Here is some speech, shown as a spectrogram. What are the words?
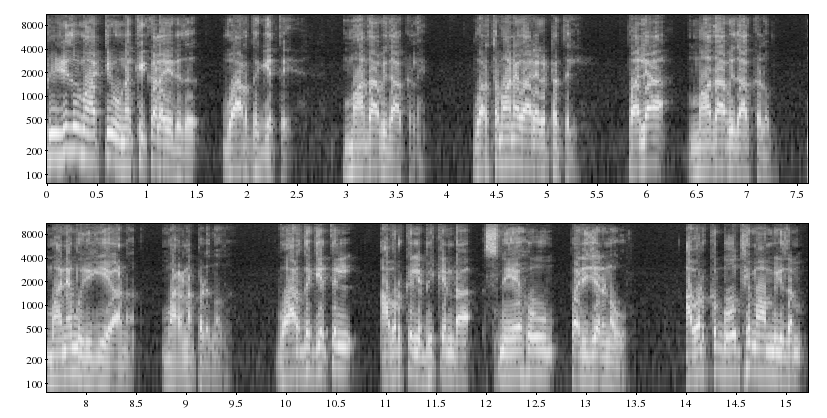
പിഴുതുമാറ്റി ഉണക്കിക്കളയരുത് വാർദ്ധക്യത്തെ മാതാപിതാക്കളെ. വർത്തമാന കാലഘട്ടത്തിൽ പല മാതാപിതാക്കളും മനമുരുകിയാണ് മരണപ്പെടുന്നത്. വാർദ്ധക്യത്തിൽ അവർക്ക് ലഭിക്കേണ്ട സ്നേഹവും പരിചരണവും അവർക്ക് ബോധ്യമാംവിധം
